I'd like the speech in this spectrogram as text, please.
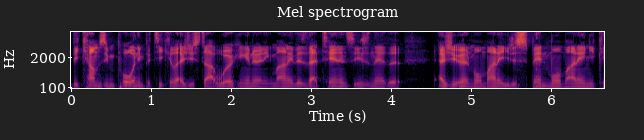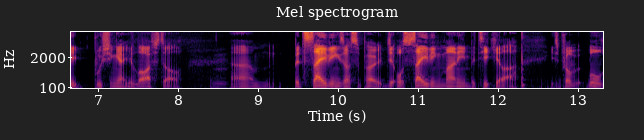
becomes important in particular as you start working and earning money. There's that tendency, isn't there, that as you earn more money, you just spend more money and you keep pushing out your lifestyle. Mm. Um, but savings, I suppose, or saving money in particular, is probably well,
